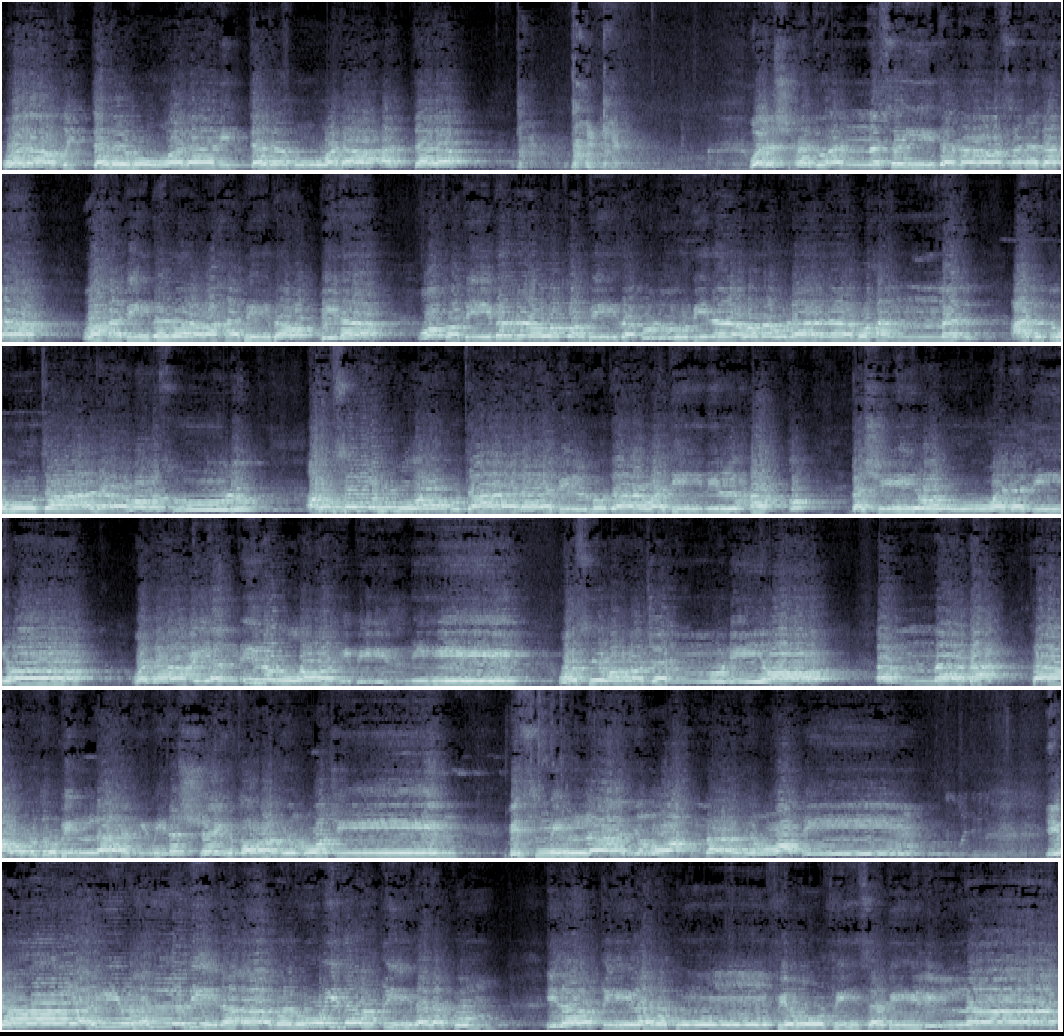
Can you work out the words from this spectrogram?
ولا ضد له ولا ند له ولا حد له. ونشهد أن سيدنا وسندنا وحبيبنا وحبيب ربنا وطبيبنا وطبيب قلوبنا ومولانا محمد عبده تعالى ورسوله. أرسله الله تعالى بالهدى ودين الحق بشيرا ونذيرا وداعيا إلى الله بإذنه. وسراجا منيرا. أما بعد فأعوذ بالله من الشيطان الرجيم. بسم الله الرحمن الرحيم. يا أيها الذين آمنوا إذا قيل لكم إذا قيل لكم انفروا في سبيل الله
